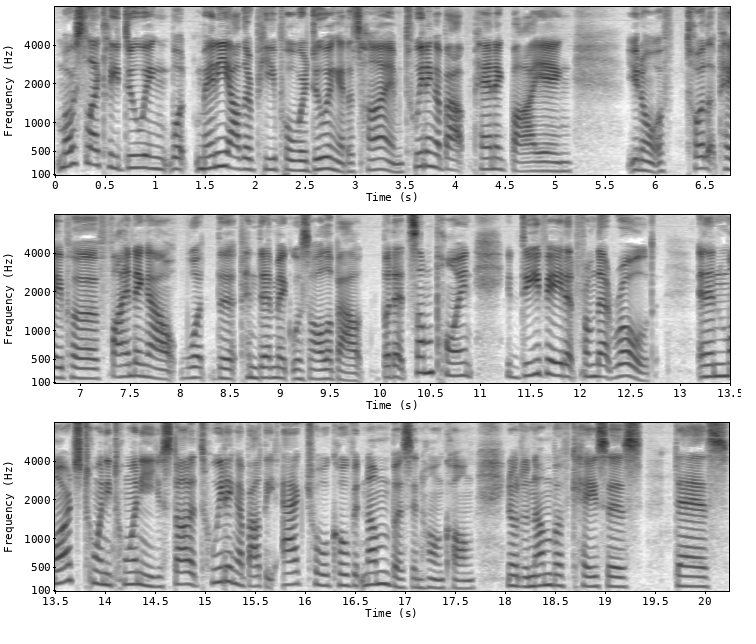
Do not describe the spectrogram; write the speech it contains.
most likely doing what many other people were doing at the time, tweeting about panic buying, you know, of toilet paper, finding out what the pandemic was all about. But at some point, you deviated from that road. And in March 2020, you started tweeting about the actual COVID numbers in Hong Kong. You know, the number of cases, deaths,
